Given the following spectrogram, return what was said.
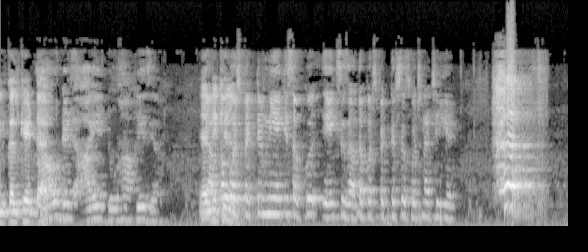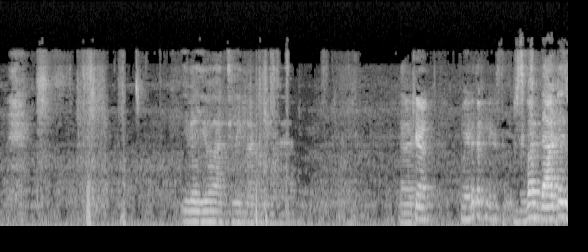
inculcate that How did I do? हाँ, please yeah. ये yeah आपका nikhil पर्सपेक्टिव नहीं है कि सबको एक से ज्यादा पर्सपेक्टिव से सोचना चाहिए Even you actually got me there. That, क्या? but that is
